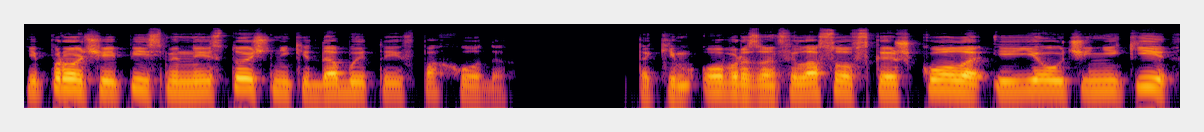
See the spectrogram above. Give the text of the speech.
и прочие письменные источники, добытые в походах. Таким образом, философская школа и ее ученики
